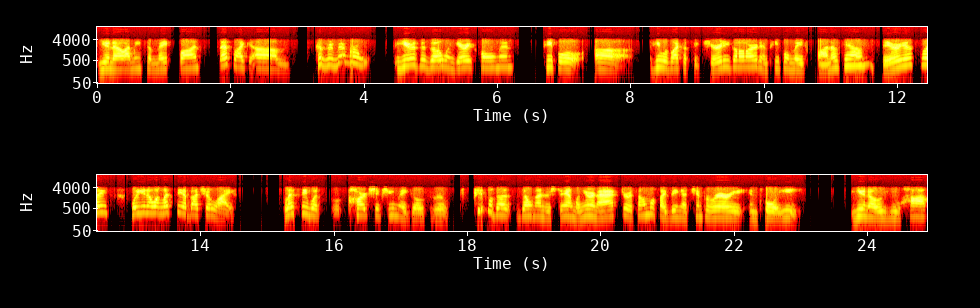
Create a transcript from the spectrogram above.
You know, I mean, to make fun. That's like, um, because remember years ago when Gary Coleman, people, uh, he was like a security guard and people made fun of him. Seriously? Well, you know what? Let's see about your life. Let's see what hardships you may go through. People do, don't understand when you're an actor, it's almost like being a temporary employee. You know, you hop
